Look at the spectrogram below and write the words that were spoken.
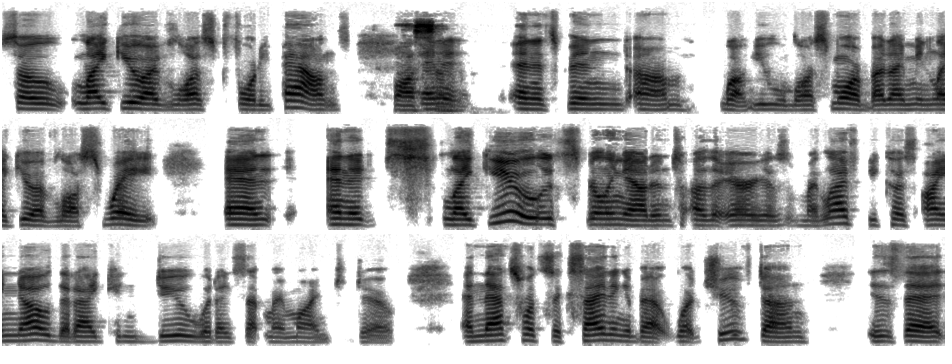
So, like you, I've lost 40 pounds, and awesome it and it's been um, well, you lost more, but I mean, like you, I've lost weight, and and it's like you, it's spilling out into other areas of my life because I know that I can do what I set my mind to do, and that's what's exciting about what you've done, is that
